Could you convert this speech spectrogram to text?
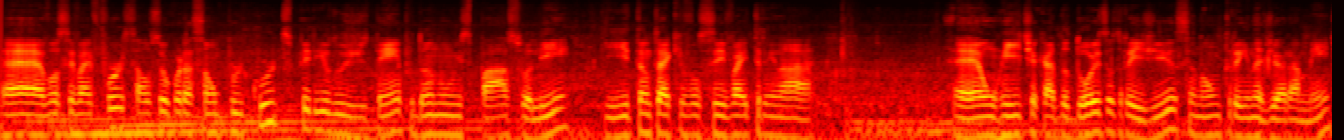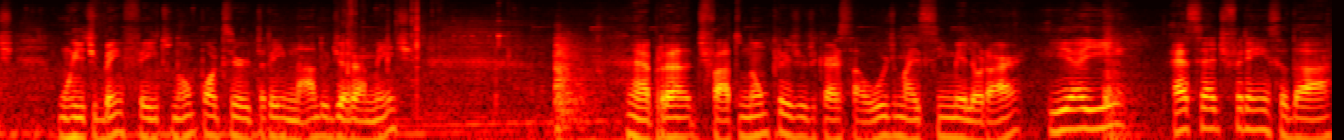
é, você vai forçar o seu coração por curtos períodos de tempo, dando um espaço ali. E tanto é que você vai treinar é, um HIIT a cada dois ou três dias, você não treina diariamente. Um HIIT bem feito não pode ser treinado diariamente é, para de fato não prejudicar a saúde, mas sim melhorar. E aí essa é a diferença da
